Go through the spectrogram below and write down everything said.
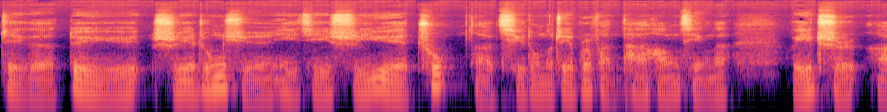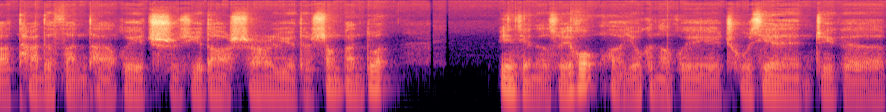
这个对于十月中旬以及十一月初啊启动的这波反弹行情呢，维持啊，它的反弹会持续到十二月的上半段，并且呢，随后啊有可能会出现这个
